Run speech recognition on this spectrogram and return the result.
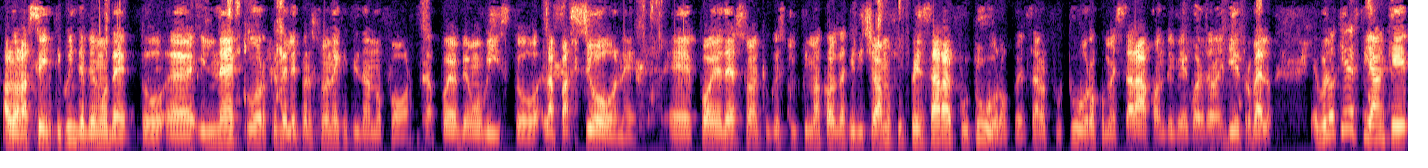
Allora, senti, quindi abbiamo detto eh, il network delle persone che ti danno forza, poi abbiamo visto la passione, eh, poi adesso anche quest'ultima cosa che diciamo su pensare al futuro, pensare al futuro, come sarà quando mi guarderò indietro, bello. E volevo chiederti anche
